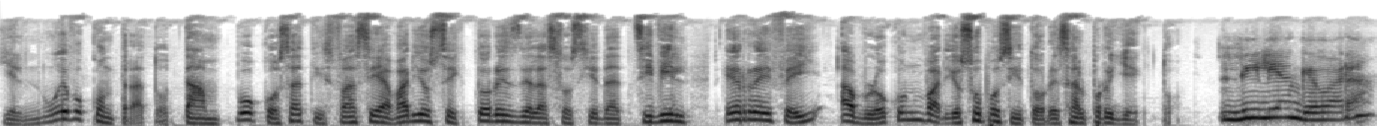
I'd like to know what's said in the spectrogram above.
y el nuevo contrato tampoco satisface a varios sectores de la sociedad civil. RFI habló con varios opositores al proyecto. Lilian Guevara,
